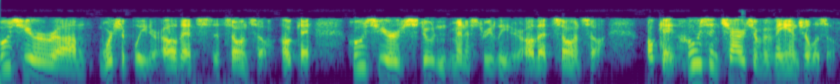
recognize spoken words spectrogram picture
"Who's your um, worship leader?" "Oh, that's so and so." "Okay." "Who's your student ministry leader?" "Oh, that's so and so." "Okay." "Who's in charge of evangelism?"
